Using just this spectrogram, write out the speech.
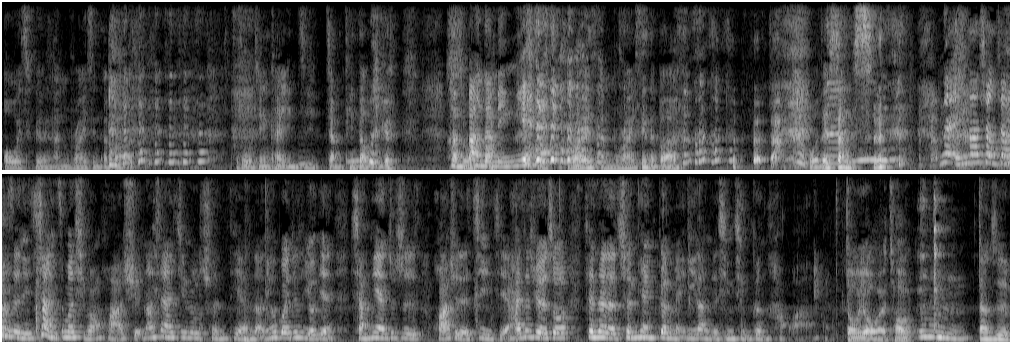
always feeling I'm rising above。这是我今天看影集讲听到的一个 很棒的名言。Rise, I'm rising above。我在上升。那哎、那像这样子，你像你这么喜欢滑雪，那现在进入春天了，你会不会就是有点想念就是滑雪的季节，还是觉得说现在的春天更美丽，让你的心情更好啊？都有哎、超嗯，但是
